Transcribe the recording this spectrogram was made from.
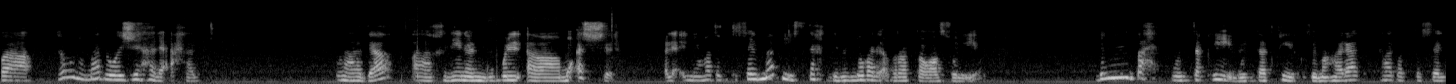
فكونه ما بيوجهها لأحد وهذا آه خلينا نقول آه مؤشر. على انه هذا الطفل ما بيستخدم اللغة لأغراض تواصلية. بالبحث والتقييم والتدقيق في مهارات هذا الطفل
